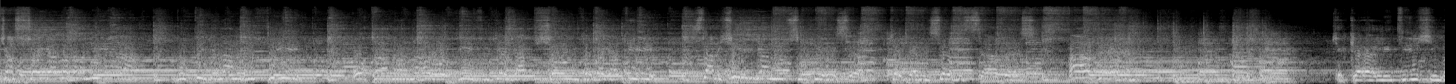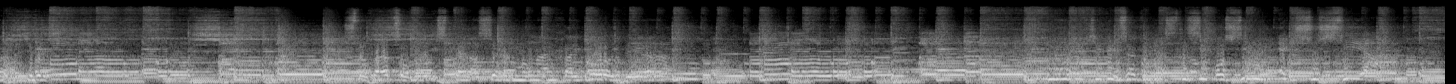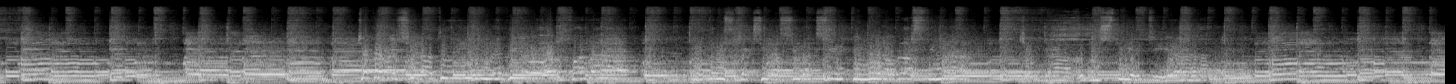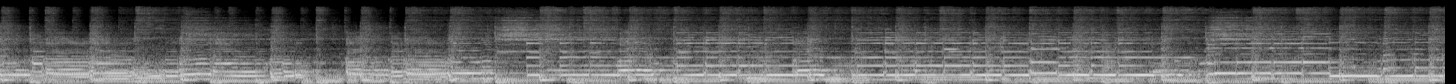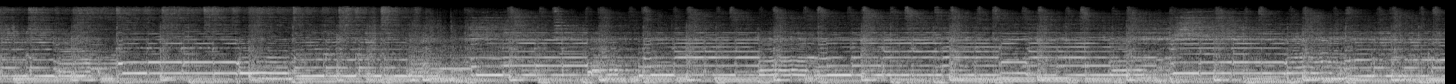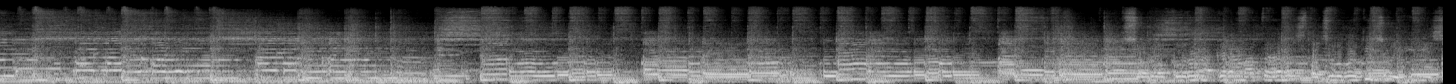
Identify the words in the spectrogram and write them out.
Κι όσο για τα δανεία που πήγε να μελθεί όταν αναρωτήθηκε για ποιον και το γιατί στα αρχίδια μου ψηφίσε και γέμισε τις άδες. Άδε και καλή τύχη μάγες στο μπράτσο μου της πέρασε μονάχα η κοροϊδία. Να έχει τις εγκρέστηση πως είναι εξουσία. Και τώρα η χείρα του είναι δύο όρφανα. Με τρεις και εξήντα σύνταξη την ώρα βλαστημά. Και μια γνωστή αιτία γράμματα στο τζόγο της ζωής.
